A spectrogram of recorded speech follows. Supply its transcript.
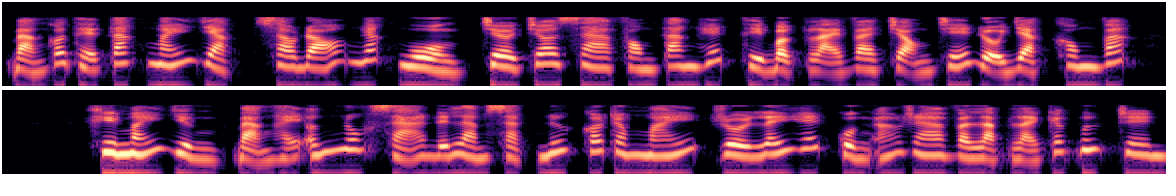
bạn có thể tắt máy giặt, sau đó ngắt nguồn, chờ cho xà phòng tan hết thì bật lại và chọn chế độ giặt không vắt. Khi máy dừng, bạn hãy ấn nút xả để làm sạch nước có trong máy, rồi lấy hết quần áo ra và lặp lại các bước trên.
